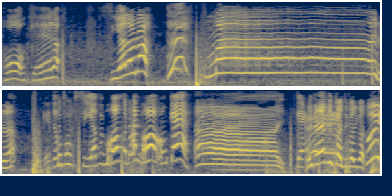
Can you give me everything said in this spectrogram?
พ่อแกละเสียแล้วนะ ยเดี๋ยวนะแกจะเสียไปพร้อมกับท่านพ่อของแกอ้ยแกเดี๋ยนะหดก่อนหยุดก่อนหยุดก่อนเฮ้ย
